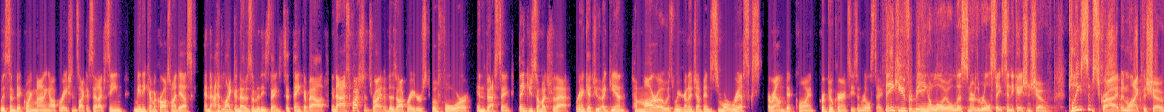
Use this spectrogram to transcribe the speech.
with some Bitcoin mining operations. Like I said, I've seen many come across my desk and I'd like to know some of these things to think about and to ask questions, right, of those operators before investing. Thank you so much for that. We're going to catch you again tomorrow as we're going to jump into some more risks around Bitcoin, cryptocurrencies, and real estate. Thank you for being a loyal listener of the Real Estate Syndication Show. Please subscribe and like the show.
